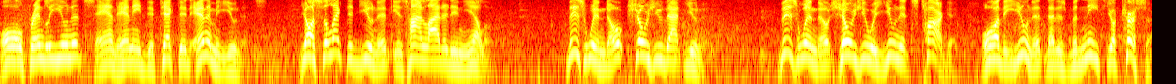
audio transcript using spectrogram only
all friendly units, and any detected enemy units. Your selected unit is highlighted in yellow. This window shows you that unit. This window shows you a unit's target, or the unit that is beneath your cursor.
